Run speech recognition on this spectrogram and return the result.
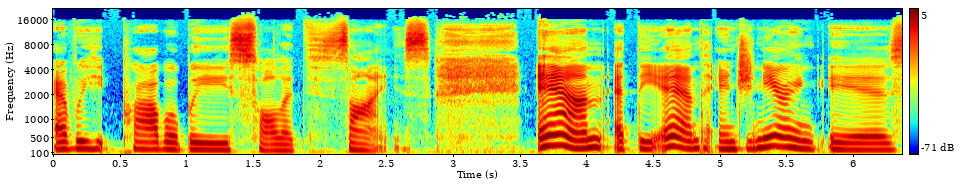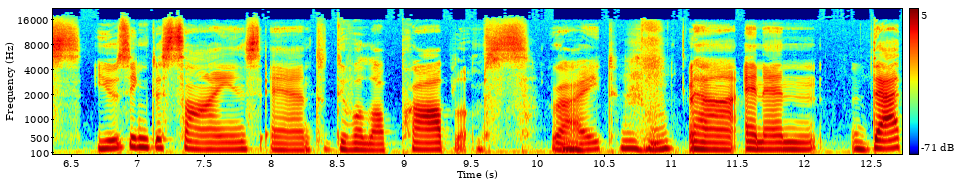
every probably solid science. and at the end, engineering is using the science and to develop problems, right? Mm-hmm. Uh, and then that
